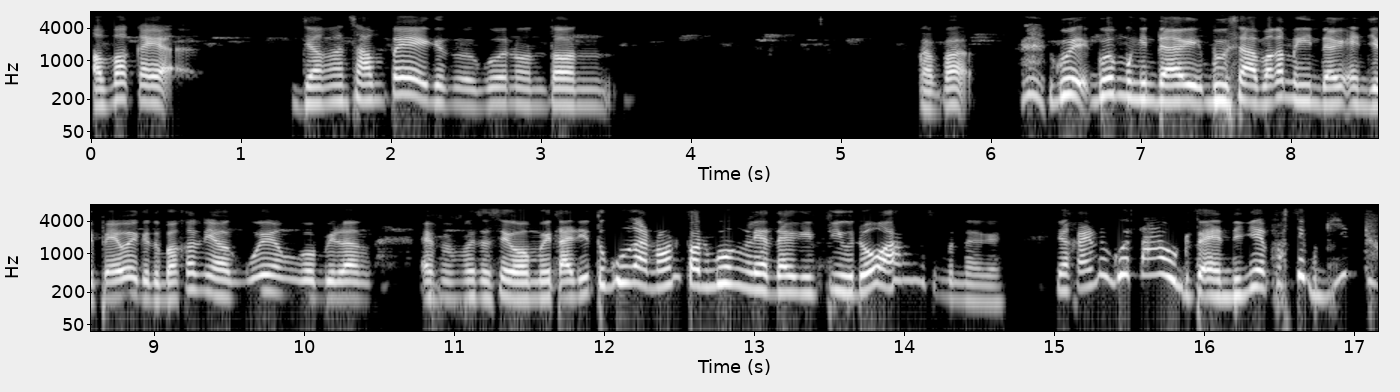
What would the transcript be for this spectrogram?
Apa kayak jangan sampai gitu gue nonton apa gue gue menghindari berusaha banget menghindari NJPW gitu. Bahkan ya gue yang gue bilang FF Xiaomi tadi itu gue gak nonton gue ngeliat dari review doang sebenarnya. Ya karena gue tahu gitu endingnya pasti begitu.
